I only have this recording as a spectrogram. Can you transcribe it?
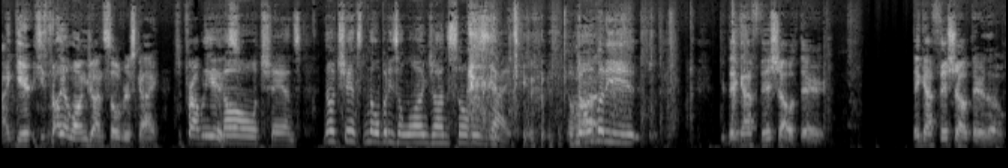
I guarantee he's probably a Long John Silver's guy. He probably is. No chance. No chance. Nobody's a Long John Silver's guy. Dude, come on. They got fish out there. They got fish out there though.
